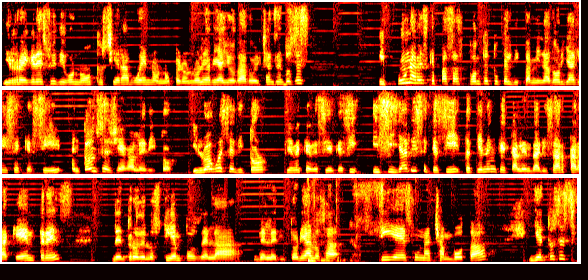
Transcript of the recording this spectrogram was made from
y regreso y digo, no, pues sí era bueno, ¿no? Pero no le había yo dado el chance. Entonces, y una vez que pasas, ponte tú que el dictaminador ya dice que sí, entonces llega el editor. Y luego ese editor tiene que decir que sí. Y si ya dice que sí, te tienen que calendarizar para que entres dentro de los tiempos de la, del editorial. O sea, sí es una chambota. Y entonces, si,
